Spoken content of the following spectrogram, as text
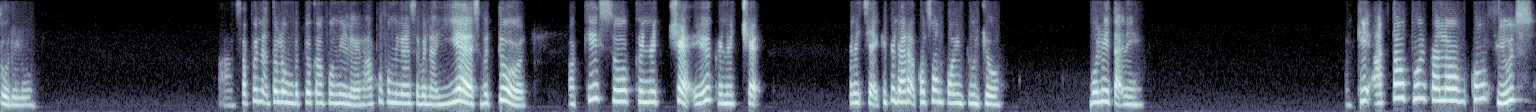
betul dulu. Ha, siapa nak tolong betulkan formula? Apa formula yang sebenar? Yes, betul. Okay, so kena check ya, kena check. Kena check. Kita darab 0.7. Boleh tak ni? Okay, ataupun kalau confuse,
